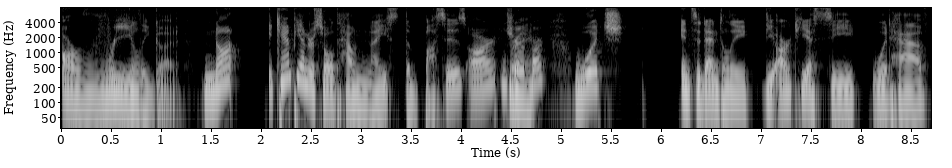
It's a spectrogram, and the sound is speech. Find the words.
are really good. Not it can't be undersold how nice the buses are in Sherwood Right. Park, which incidentally, the RTSC would have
